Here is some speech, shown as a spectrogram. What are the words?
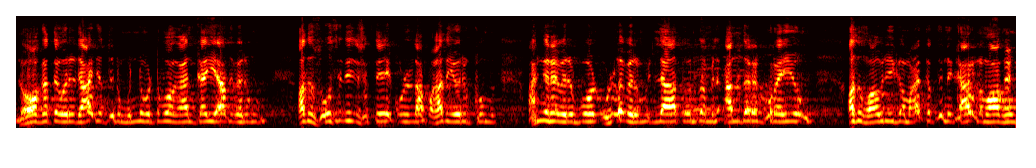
ലോകത്തെ ഒരു രാജ്യത്തിന് മുന്നോട്ട് പോകാൻ കഴിയാതെ വരും. അത് സോഷ്യലിസത്തേക്കുള്ള പാതയൊരുക്കും. അങ്ങനെ വരുമ്പോൾ ഉള്ളവരും ഇല്ലാത്തവരും തമ്മിൽ അന്തരം കുറയും. അത് മൗലിക മാറ്റത്തിന് കാരണമാകും.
